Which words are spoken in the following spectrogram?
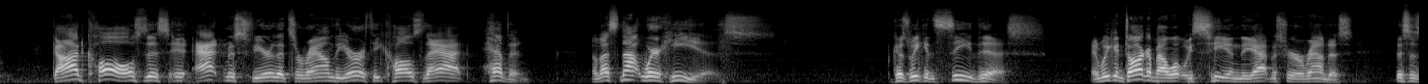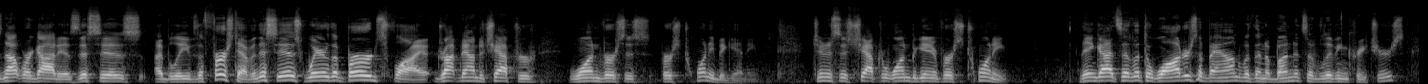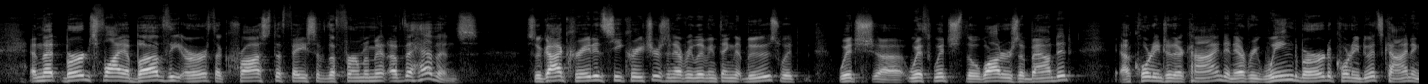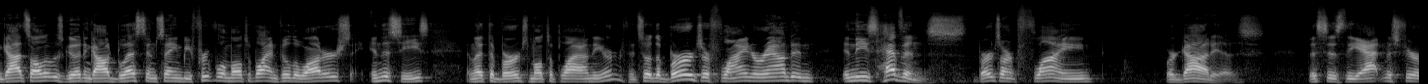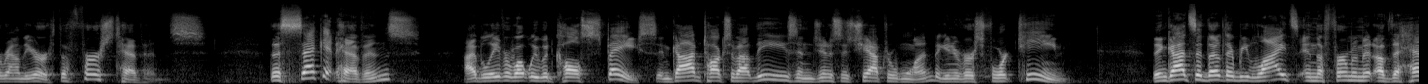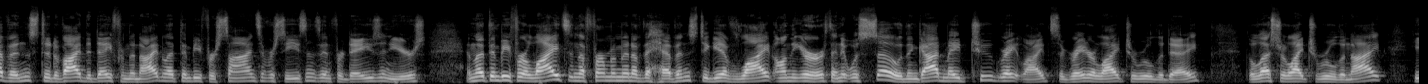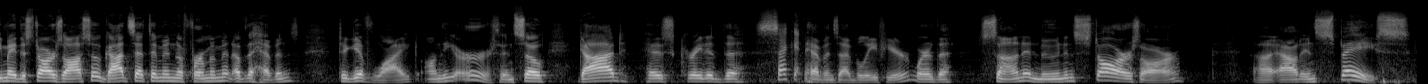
God calls this atmosphere that's around the earth, He calls that heaven. Now that's not where He is because we can see this. And we can talk about what we see in the atmosphere around us. This is not where God is. This is, I believe, the first heaven. This is where the birds fly. Drop down to chapter 1, verses, verse 20 beginning. Genesis chapter 1, beginning verse 20. Then God said, Let the waters abound with an abundance of living creatures, and let birds fly above the earth across the face of the firmament of the heavens. So God created sea creatures and every living thing that moves, with which, uh, with which the waters abounded, according to their kind, and every winged bird according to its kind. And God saw that it was good, and God blessed them, saying, Be fruitful and multiply, and fill the waters in the seas, and let the birds multiply on the earth. And so the birds are flying around in, in these heavens. Birds aren't flying where God is. This is the atmosphere around the earth, the first heavens. The second heavens I believe, are what we would call space. And God talks about these in Genesis chapter 1, beginning of verse 14. Then God said, Let there be lights in the firmament of the heavens to divide the day from the night, and let them be for signs and for seasons and for days and years, and let them be for lights in the firmament of the heavens to give light on the earth. And it was so. Then God made two great lights, the greater light to rule the day, the lesser light to rule the night. He made the stars also. God set them in the firmament of the heavens to give light on the earth. And so God has created the second heavens, I believe, here, where the sun and moon and stars are uh, out in space.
